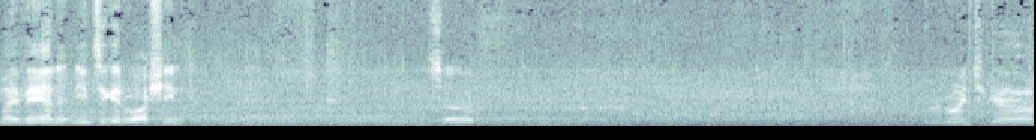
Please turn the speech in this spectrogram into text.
my van. It needs a good washing. So we're going to go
